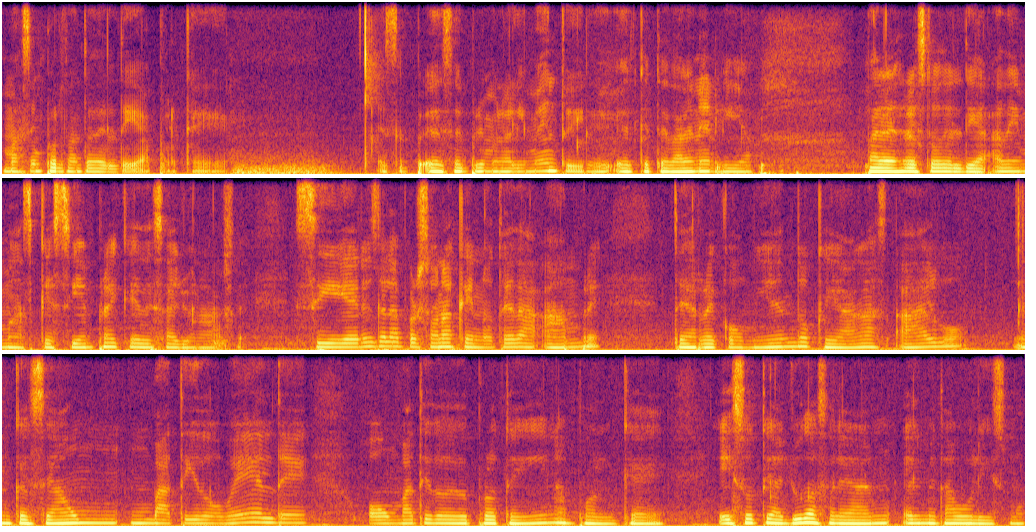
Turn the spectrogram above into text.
más importante del día. Porque es el, es el primer alimento y el, que te da energía para el resto del día. Además que siempre hay que desayunarse. Si eres de la persona que no te da hambre, te recomiendo que hagas algo aunque sea un, batido verde o un batido de proteína, porque eso te ayuda a acelerar el metabolismo,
